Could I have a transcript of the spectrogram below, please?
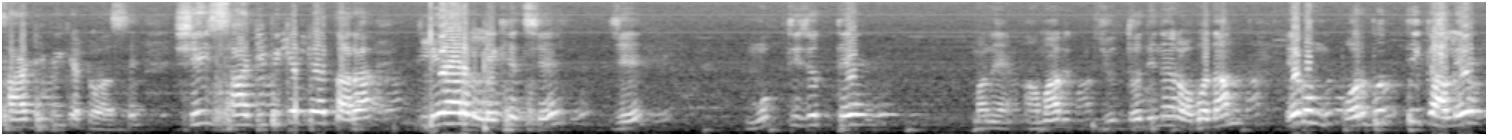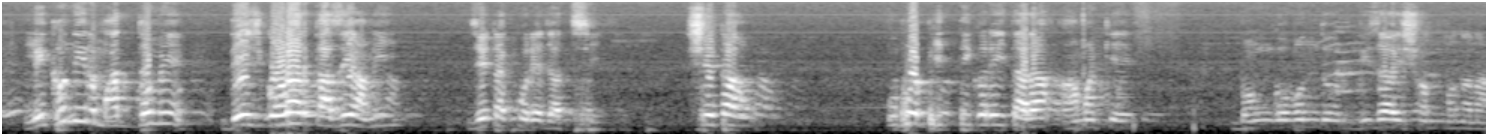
সার্টিফিকেটও আছে। সেই সার্টিফিকেটে তারা ক্লিয়ার লিখেছে যে মুক্তিযুদ্ধে মানে আমার যুদ্ধদিনের অবদান এবং পরবর্তীকালে লেখনির মাধ্যমে দেশ গড়ার কাজে আমি যেটা করে যাচ্ছি, সেটাও উপর ভিত্তি করেই তারা আমাকে বঙ্গবন্ধুর বিজয় সম্মাননা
